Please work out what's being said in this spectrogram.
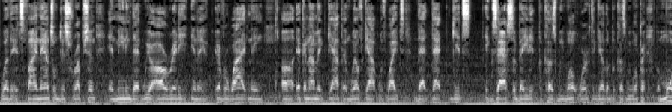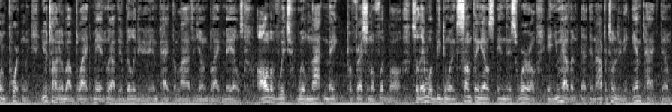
whether it's financial disruption and meaning that we are already in a ever widening uh, economic gap and wealth gap with whites, that that gets exacerbated because we won't work together, because we won't pray. But more importantly, you're talking about black men who have the ability to impact the lives of young black males, all of which will not make professional football. So they will be doing something else in this world, and you have an, an opportunity to impact them,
